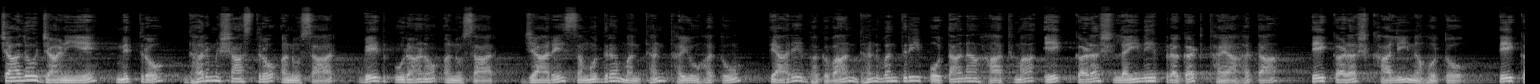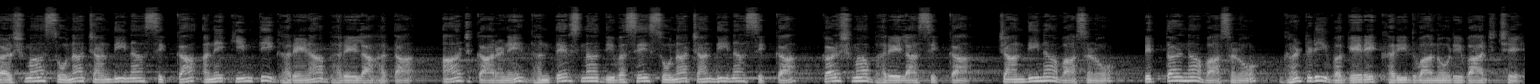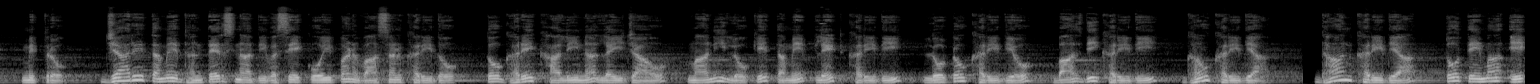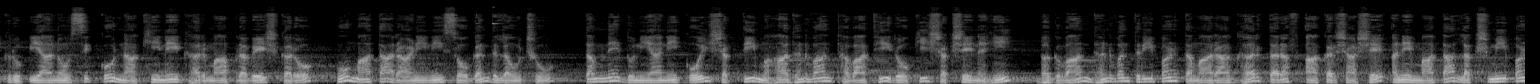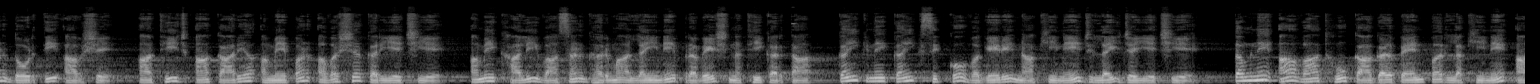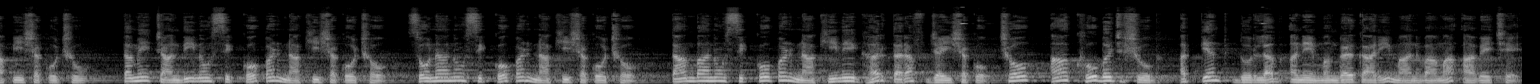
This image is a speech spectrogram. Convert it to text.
ચાલો જાણીએ, મિત્રો, ધર્મશાસ્ત્રો અનુસાર, વેદ પુરાણો અનુસાર, જ્યારે સમુદ્ર મંથન થયું હતું, ત્યારે ભગવાન ધન્વંતરી પોતાના હાથમાં એક કળશ લઈને પ્રગટ થયા હતા, તે કળશ ખાલી નહોતો, તે કળશમાં સોના ચાંદીના સિક્કા અને કિંમતી ઘરેણા ભરેલા હતા. આ જ કારણે ધનતેરસના દિવસે સોના ચાંદીના સિક્કા, કળશમાં ભરેલા સિક્કા, ચાંદીના વાસણો, પિત્તળના વાસણો, ઘંટડી વગેરે ખરીદવાનો રિવાજ છે. મિત્રો, જ્યારે તમે ધનતેરસના દિવસે કોઈ પણ વાસણ ખરીદો, તો ઘરે ખાલી ન લઈ જાઓ. માની લો કે તમે પ્લેટ ખરીદી, લોટો ખરીદ્યો, બાલદી ખરીદી, ઘઉં ખરીદ્યા, ધાન ખરીદ્યા તો તેમાં એક રૂપિયાનો સિક્કો નાખીને ઘરમાં પ્રવેશ કરો, હું માતા રાણીની સોગંદ લઉં છું, તમને દુનિયાની કોઈ શક્તિ મહાધનવાન થવાથી રોકી શકશે નહીં, ભગવાન ધનવંતરી પણ તમારા ઘર તરફ આકર્ષાશે અને માતા લક્ષ્મી પણ દોડતી આવશે, આથી જ આ કાર્ય અમે પણ અવશ્ય કરીએ છીએ, અમે ખાલી વાસણ ઘરમાં લઈને પ્રવેશ નથી કરતા કંઈક ને કંઈક સિક્કો વગેરે નાખીને જ લઈ જઈએ છીએ. તમને આ વાત હું કાગળ પેન પર લખીને આપી શકું છું. તમે ચાંદીનો સિક્કો પણ નાખી શકો છો, સોનાનો સિક્કો પણ નાખી શકો છો, તાંબાનો સિક્કો પણ નાખીને ઘર તરફ જઈ શકો છો. આ ખૂબ જ શુભ, અત્યંત દુર્લભ અને મંગળકારી માનવામાં આવે છે.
